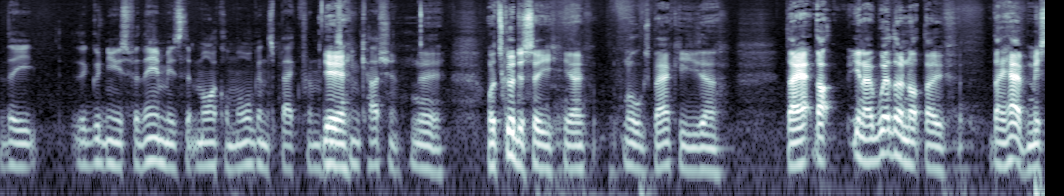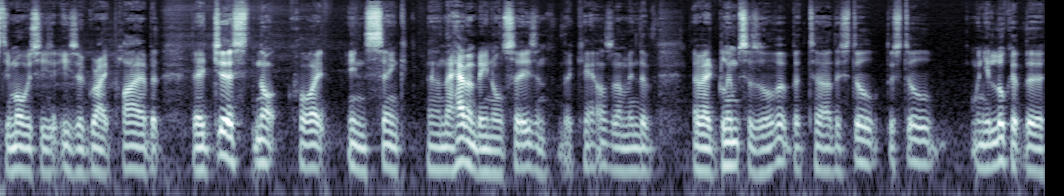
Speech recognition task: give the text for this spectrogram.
the the good news for them is that Michael Morgan's back from Yeah. his concussion. Yeah, well, it's good to see you know Morg's back. He uh, they, they you know whether or not they've they have missed him. Obviously, he's a great player, but they're just not quite in sync, and they haven't been all season. The cows. I mean, they've they've had glimpses of it, but uh, they're still they're still when you look at the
